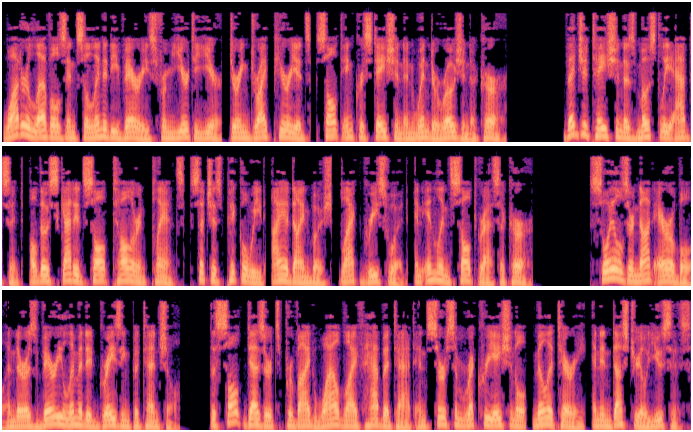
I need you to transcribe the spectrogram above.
Water levels and salinity varies from year to year, during dry periods, salt incrustation and wind erosion occur. Vegetation is mostly absent, although scattered salt-tolerant plants, such as pickleweed, iodinebush, black greasewood, and inland saltgrass occur. Soils are not arable and there is very limited grazing potential. The salt deserts provide wildlife habitat and serve some recreational, military, and industrial uses.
